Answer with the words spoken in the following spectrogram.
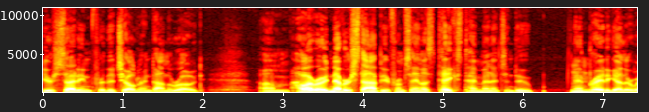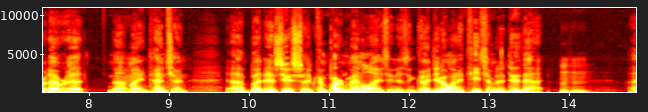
you're setting for the children down the road. Um, however, I'd never stop you from saying let's take 10 minutes and do and Mhm. pray together, whatever. That's not Right. my intention. Uh, but as you said, compartmentalizing isn't good. You don't want to teach them to do that. Mm-hmm. Uh,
